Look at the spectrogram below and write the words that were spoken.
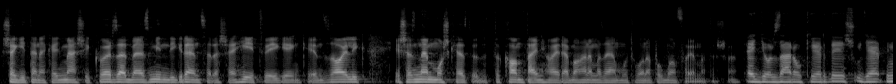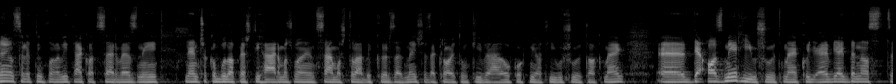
segítenek egy másik körzetben, ez mindig rendszeresen hétvégénként zajlik, és ez nem most kezdődött a kampányhajrában, hanem az elmúlt hónapokban folyamatosan. Egy záró kérdés. Ugye mi nagyon szeretünk volna vitákat szervezni, nem csak a budapesti hármasban, hanem számos további körzetben is, ezek rajtunk kívülálló okok miatt hiúsultak meg. De az miért hiúsult meg, hogy elviekben azt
